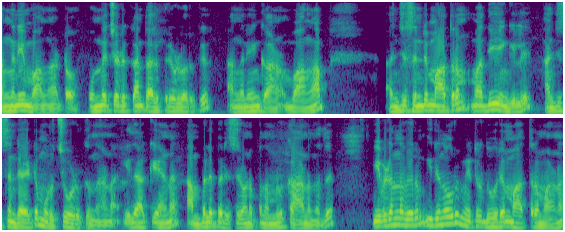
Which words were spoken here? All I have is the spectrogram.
അങ്ങനെയും വാങ്ങാം കേട്ടോ ഒന്നിച്ചെടുക്കാൻ താല്പര്യമുള്ളവർക്ക് അങ്ങനെയും വാങ്ങാം. അഞ്ച് സെന്റ് മാത്രം മതിയെങ്കിൽ അഞ്ച് സെന്റായിട്ട് മുറിച്ചു കൊടുക്കുന്നതാണ്. ഇതൊക്കെയാണ് അമ്പല പരിസരമാണ് ഇപ്പോൾ നമ്മൾ കാണുന്നത്. ഇവിടെ നിന്ന് വെറും ഇരുന്നൂറ് മീറ്റർ ദൂരം മാത്രമാണ്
